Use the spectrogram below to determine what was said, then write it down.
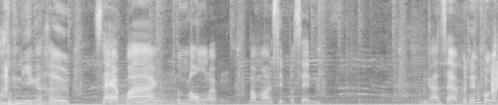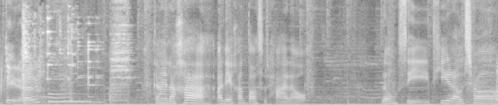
ตอนนี้ก็คือ สบมาก เพิ่งลงแบบประมาณ 10%การแสบเป็นเรื่องปกตินะทุกคนใกล้แล้วค่ะ อันนี้ขั้นตอนสุดท้ายแล้ว ลงสีที่เราชอบ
